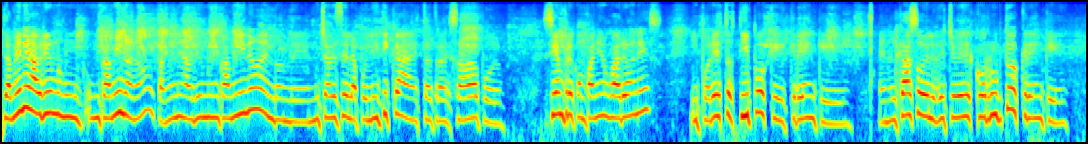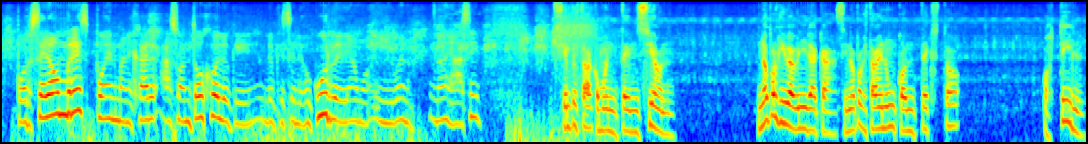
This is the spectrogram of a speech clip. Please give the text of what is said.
también es abrirnos un, camino, ¿no? También es abrirnos un camino en donde muchas veces la política está atravesada por siempre compañeros varones y por estos tipos que creen que, en el caso de los Echeveres corruptos, creen que por ser hombres pueden manejar a su antojo lo que, lo que se les ocurre, digamos, y bueno, no es así. Siempre estaba como en tensión, no porque iba a venir acá, sino porque estaba en un contexto hostil,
